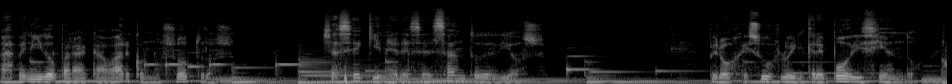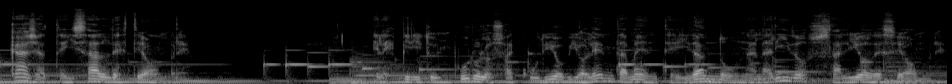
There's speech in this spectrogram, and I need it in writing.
¿Has venido para acabar con nosotros? ya sé quién eres, el santo de Dios. Pero Jesús lo increpó diciendo, cállate y sal de este hombre. El espíritu impuro lo sacudió violentamente y dando un alarido salió de ese hombre.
